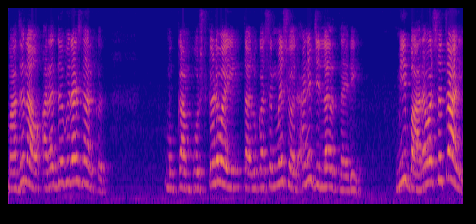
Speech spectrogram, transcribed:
माझं नाव आराध्य विराज नारकर. मुक्काम पोस्ट कडवाई तालुका संगमेश्वर आणि जिल्हा रत्नागिरी. मी बारा वर्षाचा आहे.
